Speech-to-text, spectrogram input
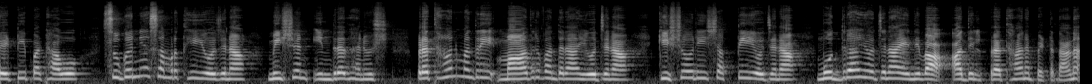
ബേട്ടി പഠാവോ സുകന്യ സമൃദ്ധി യോജന മിഷൻ ഇന്ദ്രധനുഷ് പ്രധാനമന്ത്രി മാതൃവന്ദന യോജന കിഷോരി ശക്തി യോജന മുദ്ര യോജന എന്നിവ അതിൽ പ്രധാനപ്പെട്ടതാണ്.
